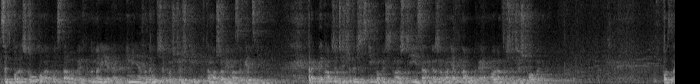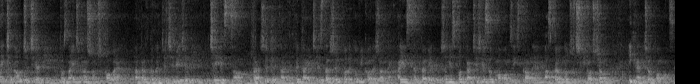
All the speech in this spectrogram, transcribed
w Zespole Szkół Ponadpodstawowych nr 1 imienia Tadeusza Kościuszki w Tomaszowie Mazowieckim. Pragnę Wam życzyć przede wszystkim pomyślności i zaangażowania w naukę oraz w życie szkoły. Poznajcie nauczycieli, poznajcie naszą szkołę, na pewno będziecie wiedzieli, gdzie jest co. W razie pytań pytajcie starszych kolegów i koleżanek, a jestem pewien, że nie spotkacie się z odmową z ich strony, a z pełną życzliwością i chęcią pomocy.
